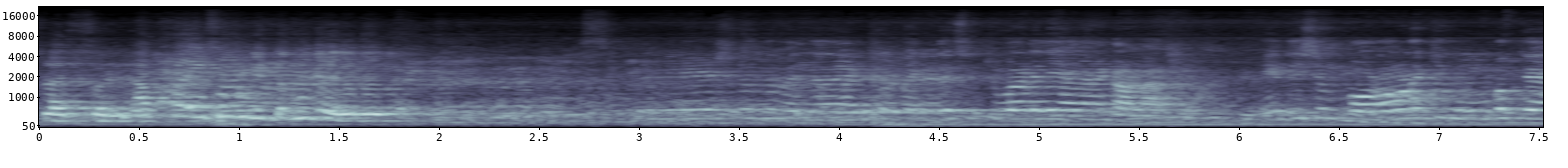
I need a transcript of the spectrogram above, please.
പ്ലസ് വൺ അപ്പൊ ഐഫോൺ കിട്ടുന്നു കരുതുന്നു. ഏകദേശം കൊറോണയ്ക്ക് മുമ്പൊക്കെ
